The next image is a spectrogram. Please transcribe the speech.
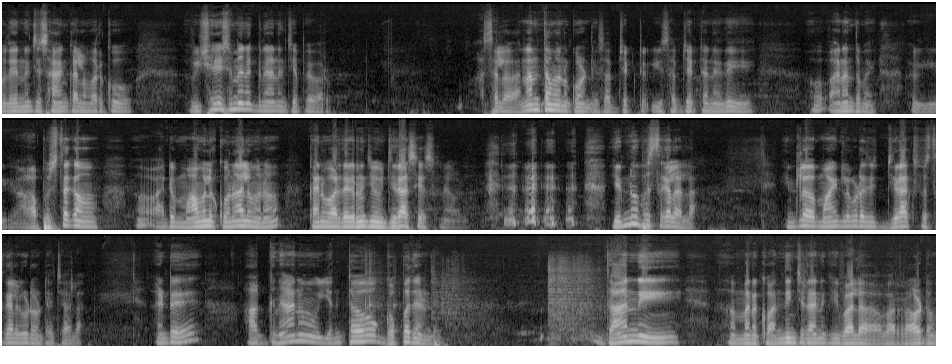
ఉదయం నుంచి సాయంకాలం వరకు విశేషమైన జ్ఞానం చెప్పేవారు. అసలు అనంతం అనుకోండి సబ్జెక్ట్ ఈ సబ్జెక్ట్ అనేది అనంతమై. ఆ పుస్తకం అంటే మామూలు కొనాలి మనం కానీ వారి దగ్గర నుంచి మేము జిరాక్స్ చేసుకునేవాళ్ళం ఎన్నో పుస్తకాలు అలా ఇంట్లో మా ఇంట్లో కూడా జిరాక్స్ పుస్తకాలు కూడా ఉంటాయి చాలా. అంటే ఆ జ్ఞానం ఎంతో గొప్పదండి. దాన్ని మనకు అందించడానికి ఇవాళ వారు రావడం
